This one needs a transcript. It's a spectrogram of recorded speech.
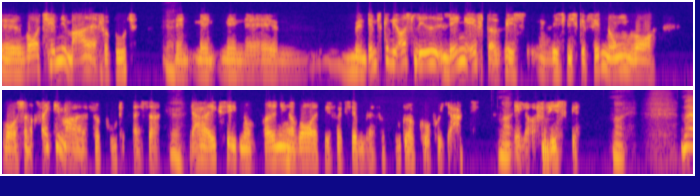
øh, hvor temmelig meget er forbudt, ja. men, men, men, øh, men dem skal vi også lede længe efter, hvis, hvis vi skal finde nogen, hvor, hvor sådan rigtig meget er forbudt. Altså, ja. jeg har ikke set nogen fredninger, hvor det for eksempel er forbudt at gå på jagt Nej. eller at fiske. Nej. Nej,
